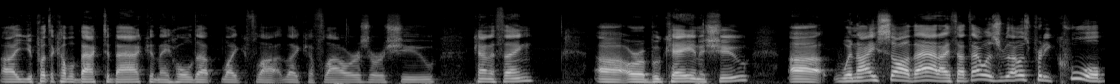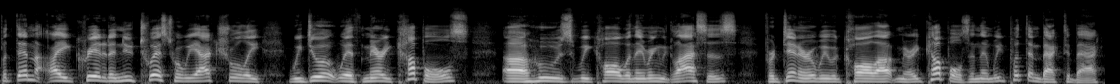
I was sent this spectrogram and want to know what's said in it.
uh, you put the couple back to back and they hold up like fla- like a flowers or a shoe kind of thing uh, or a bouquet and a shoe. Uh, when I saw that, I thought that was that was pretty cool. But then I created a new twist where we actually we do it with married couples, uh, who's we call when they ring the glasses for dinner. We would call out married couples, and then we'd put them back to back,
